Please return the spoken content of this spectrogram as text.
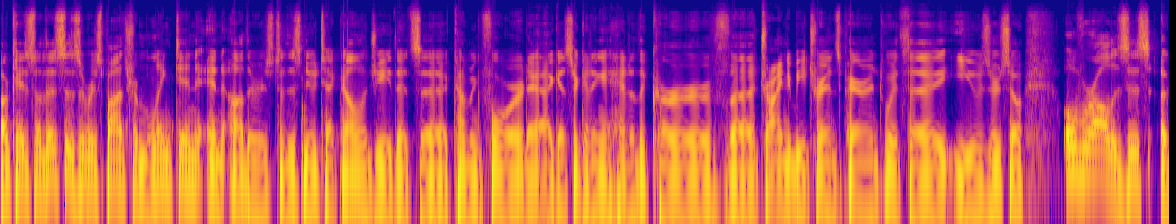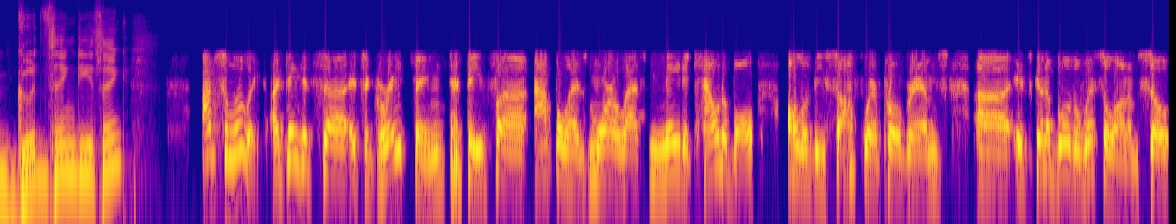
Okay, so this is a response from LinkedIn and others to this new technology that's uh, coming forward. I guess they're getting ahead of the curve, uh, trying to be transparent with uh, users. So overall, is this a good thing? Do you think? Absolutely, I think it's uh, it's a great thing that they've uh, Apple has more or less made accountable all of these software programs. Uh, it's going to blow the whistle on them. So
